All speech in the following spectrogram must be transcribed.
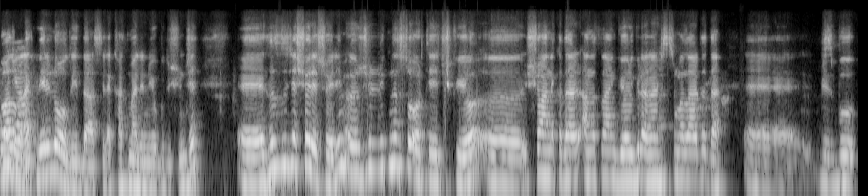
doğal hocam. olarak verili olduğu iddiasıyla katmerleniyor bu düşünce. Ee, hızlıca şöyle söyleyeyim, özcülük nasıl ortaya çıkıyor? Ee, şu ana kadar anlatılan görgül araştırmalarda da e, biz bu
